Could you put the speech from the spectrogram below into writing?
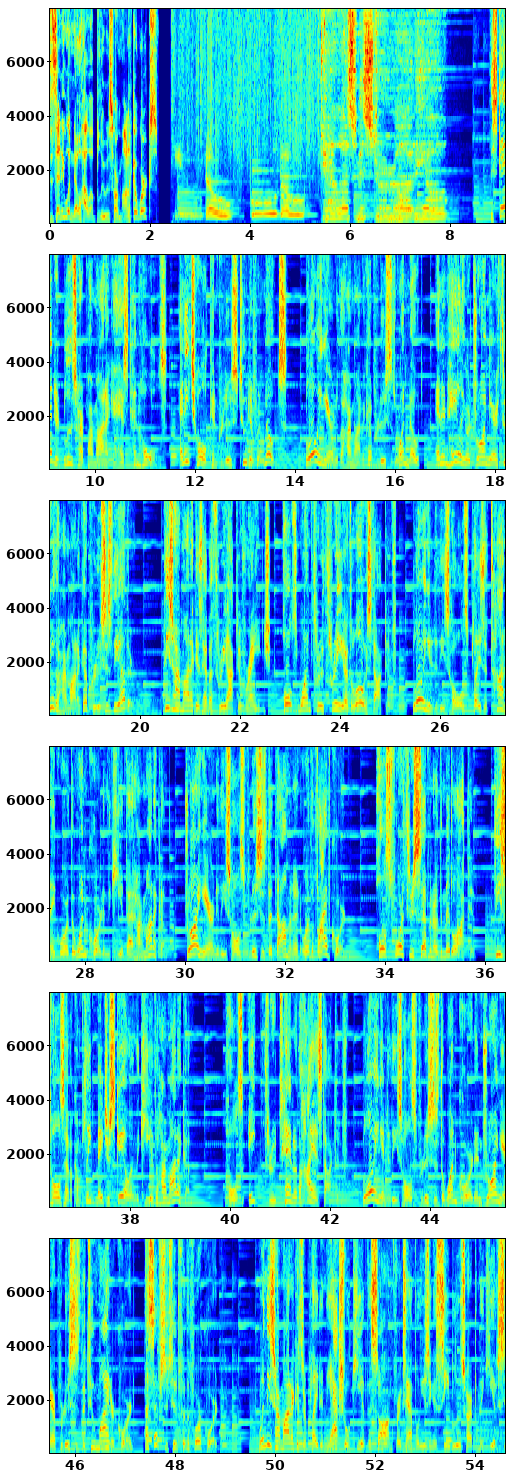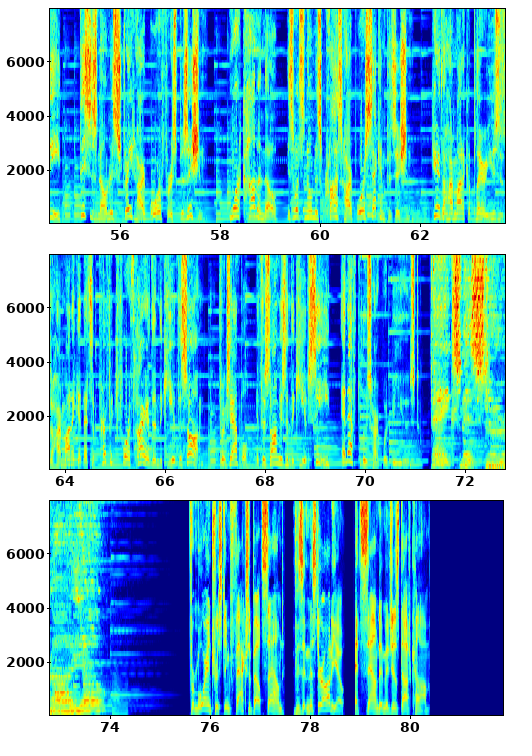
Does anyone know how a blues harmonica works? You know, who'll know? Tell us, Mr. Audio. The standard blues harp harmonica has 10 holes, and each hole can produce two different notes. Blowing air into the harmonica produces one note, and inhaling or drawing air through the harmonica produces the other. These harmonicas have a three octave range. Holes 1 through 3 are the lowest octave. Blowing into these holes plays a tonic or the 1 chord in the key of that harmonica. Drawing air into these holes produces the dominant or the 5 chord. Holes 4 through 7 are the middle octave. These holes have a complete major scale in the key of the harmonica. Holes 8 through 10 are the highest octave. Blowing into these holes produces the 1 chord, and drawing air produces the 2 minor chord, a substitute for the 4 chord. When these harmonicas are played in the actual key of the song, for example using a C blues harp in the key of C, this is known as straight harp or first position. More common, though, is what's known as cross harp or second position. Here, the harmonica player uses a harmonica that's a perfect fourth higher than the key of the song. For example, if the song is in the key of C, an F blues harp would be used. Thanks, Mr. Audio. For more interesting facts about sound, visit Mr. Audio at soundimages.com.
